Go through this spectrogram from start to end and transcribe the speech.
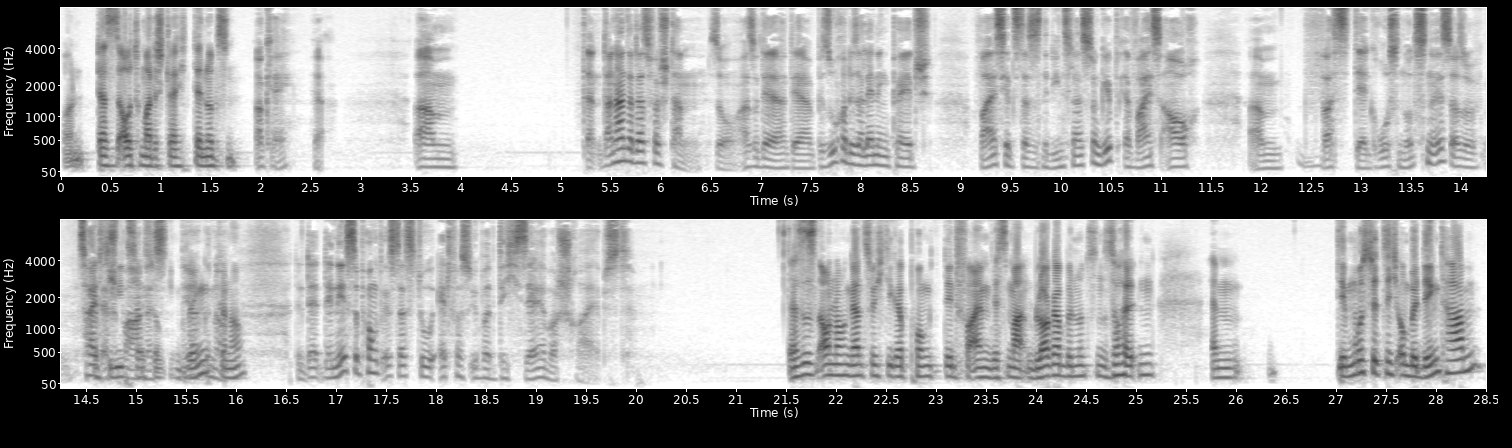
Und das ist automatisch gleich der Nutzen. Okay, ja. Ähm, dann, dann hat er das verstanden. So, also der, der Besucher dieser Landingpage weiß jetzt, dass es eine Dienstleistung gibt. Er weiß auch, ähm, was der große Nutzen ist, also Zeitersparnis. Ja, bringt, genau. genau. Der, der nächste Punkt ist, dass du etwas über dich selber schreibst. Das ist auch noch ein ganz wichtiger Punkt, den vor allem wir smarten Blogger benutzen sollten. Ähm, den musst du jetzt nicht unbedingt haben.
